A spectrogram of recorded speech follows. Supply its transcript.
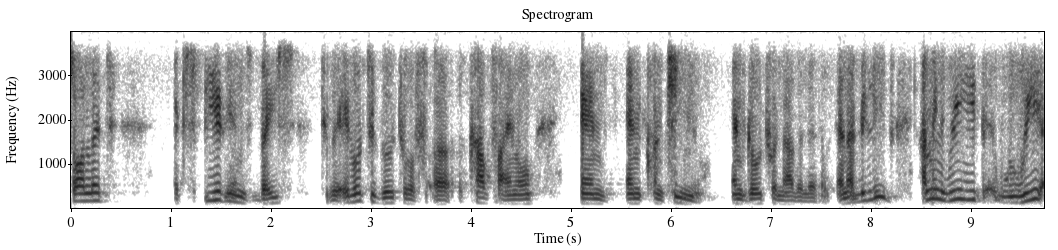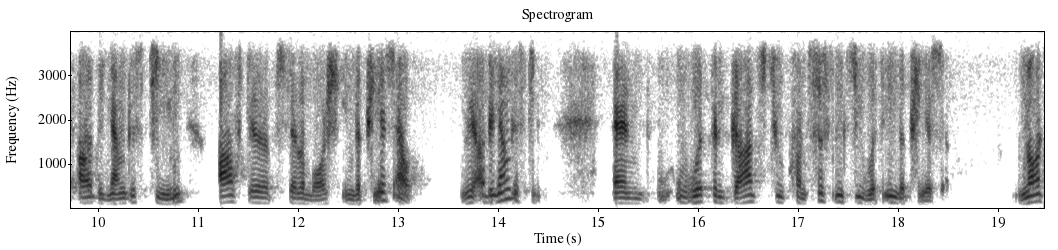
solid experience base to be able to go to a, a cup final and and continue and go to another level. And I believe, I mean, we we are the youngest team after Stellenbosch in the PSL. We are the youngest team, and with regards to consistency within the PSL, not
